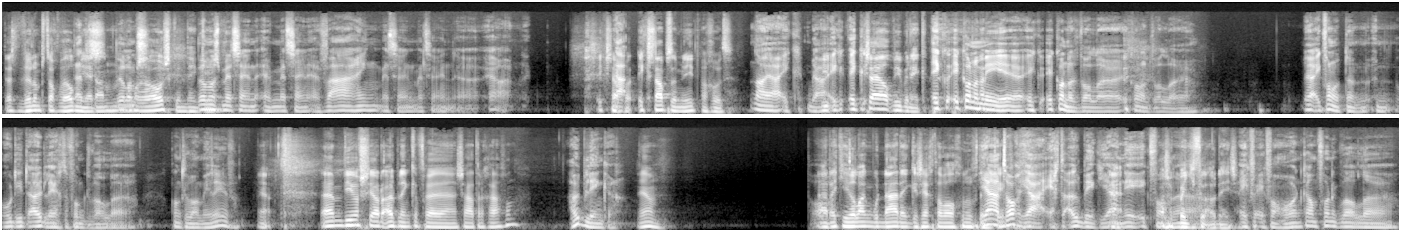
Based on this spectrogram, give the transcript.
Dat is Willems toch wel Dat meer dan Willems- Roosken, denk Willems ik. met zijn, met zijn ervaring, met zijn... Met zijn ja, Ik snap, Ja. het- ik snap hem niet, maar goed. nou ja, ik, ja, Wie- ik, ik ik, zei wie ben ik? ik, ik kon ermee... eh, ik, ik kon het wel... eh, ik kon het wel eh, ja, ik vond het een, een... Hoe die het uitlegde, vond ik het wel... eh kon ik er wel mee leven. Ehm, wie was jouw uitblinker voor zaterdagavond? Uitblinker. Ja. Oh. Ja, dat je heel lang moet nadenken, zegt al wel genoeg. Denk Ja, ik. toch? Ja, echt uitblinker. Ja, Ja, nee, ik Was vond... ook een beetje flauw deze. Ik, ik van Hoornkamp vond ik wel, Ja.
